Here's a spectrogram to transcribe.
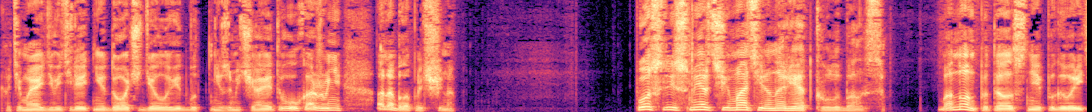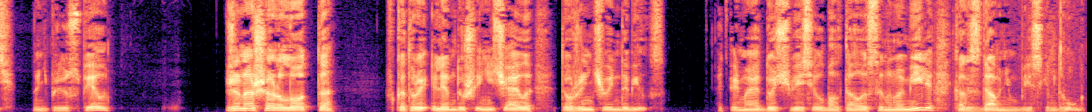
Хотя моя девятилетняя дочь делала вид, будто не замечает его ухаживания, она была польщена. После смерти матери она редко улыбалась. Манон пыталась с ней поговорить, но не преуспела. Жена Шарлотта, в которой Элен души не чаяла, тоже ничего не добилась а теперь моя дочь весело болтала с сыном Эмиля, как с давним близким другом.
